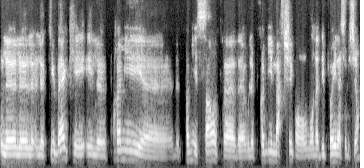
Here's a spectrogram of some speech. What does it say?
le, le, le Québec est, est, le premier, euh, le premier centre euh, ou le premier marché où on a déployé la solution.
